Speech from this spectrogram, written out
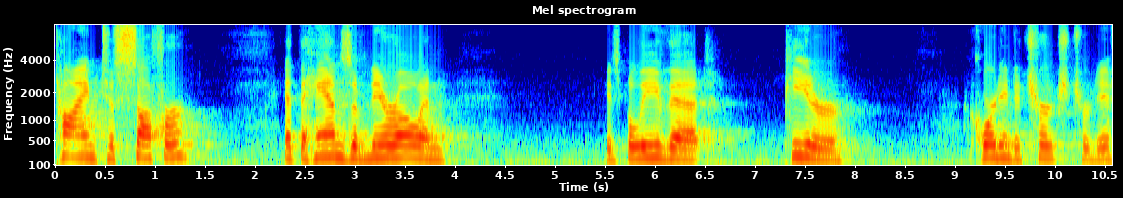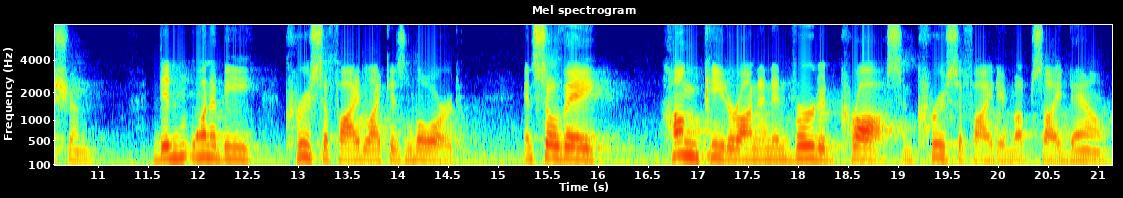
time to suffer at the hands of Nero, and it's believed that Peter, according to church tradition, didn't want to be crucified like his Lord. And so they hung Peter on an inverted cross and crucified him upside down.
